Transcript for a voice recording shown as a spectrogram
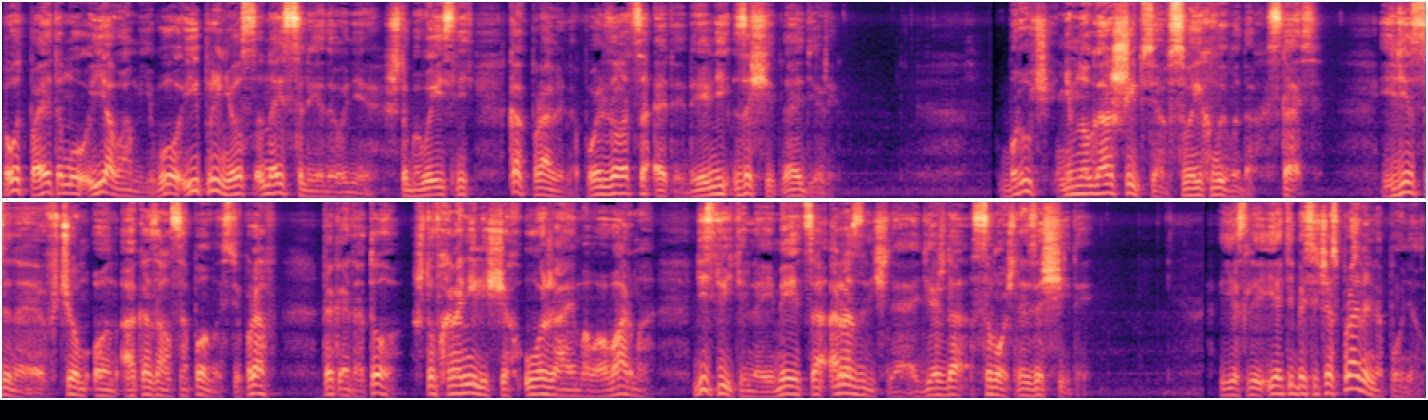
Вот поэтому я вам его и принес на исследование, чтобы выяснить, как правильно пользоваться этой древней защитной одеждой. Бруч немного ошибся в своих выводах, Стась. Единственное, в чем он оказался полностью прав, так это то, что в хранилищах уважаемого Варма действительно имеется различная одежда с мощной защитой. Если я тебя сейчас правильно понял,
